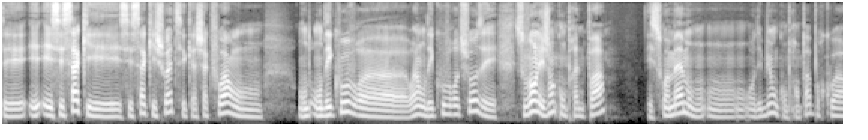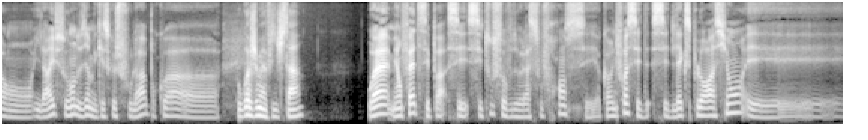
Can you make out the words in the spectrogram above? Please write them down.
Et, et c'est ça, qui est, ça qui est chouette, c'est qu'à chaque fois, on, on, découvre, euh, on découvre autre chose. Et souvent, les gens comprennent pas et soi-même, au début, on ne comprend pas pourquoi. Il arrive souvent de dire Mais qu'est-ce que je fous là? Pourquoi euh Pourquoi je m'affiche ça? Ouais, mais en fait, c'est pas, c'est tout sauf de la souffrance. C'est encore une fois, c'est de, l'exploration et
